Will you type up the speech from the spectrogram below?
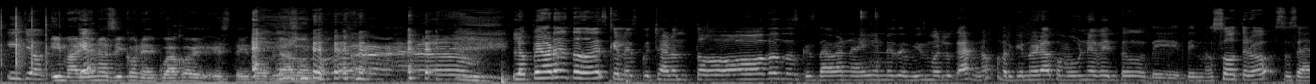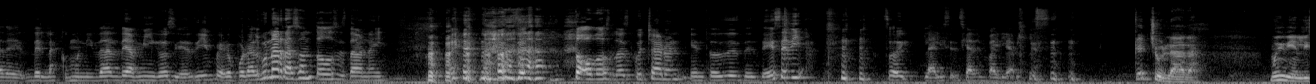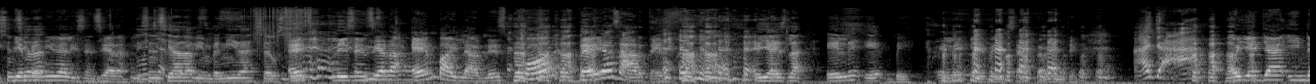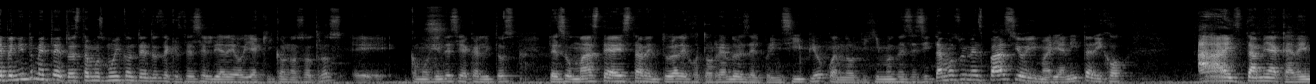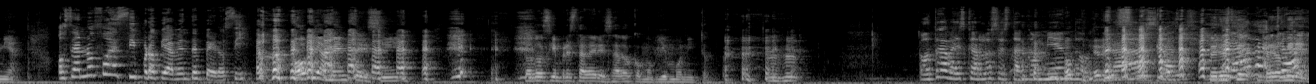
Y yo. Y Mariana así con el cuajo este doblado, ¿no? Lo peor de todo es que lo escucharon todos los que estaban ahí en ese mismo lugar, ¿no? Porque no era como un evento de, de nosotros, o sea, de, de la comunidad de amigos y así, pero por alguna razón todos estaban ahí. Entonces, todos lo escucharon y entonces desde ese día soy la licenciada en bailables. Qué chulada. Muy bien, licenciada. Bienvenida, licenciada. Licenciada, bienvenida sea usted. Es licenciada en bailables por Bellas Artes. Ella es la LEB. LGB, exactamente. ¡Ah, ya! Oye, ya, independientemente de todo, estamos muy contentos de que estés el día de hoy aquí con nosotros. Eh, como bien decía Carlitos, te sumaste a esta aventura de Jotorreando desde el principio, cuando dijimos necesitamos un espacio y Marianita dijo, ahí está mi academia. O sea, no fue así propiamente, pero sí. Obviamente, sí. Todo siempre está aderezado como bien bonito. Otra vez Carlos está comiendo. No. Gracias. Pero es que, Cada- pero miren,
